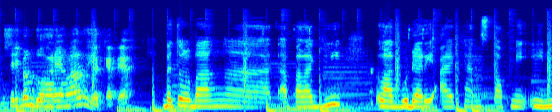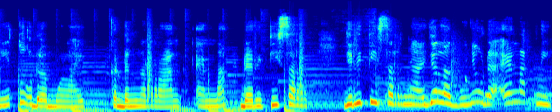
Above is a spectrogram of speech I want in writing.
bisa dibilang dua hari yang lalu ya Kat ya? Betul banget Apalagi lagu dari I Can't Stop Me ini tuh udah mulai kedengeran enak dari teaser Jadi teasernya aja lagunya udah enak nih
